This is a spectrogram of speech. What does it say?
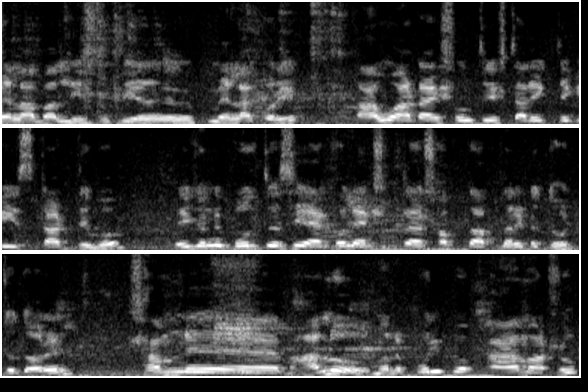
মেলা বা লিচু দিয়ে মেলা করি। আমিও আঠাশ উনত্রিশ তারিখ থেকে স্টার্ট দেব। এই জন্য বলতেছি, এখন একটা সপ্তাহ আপনার একটু ধৈর্য ধরেন। সামনে ভালো মানে পরিপক্ক আম আসুক।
